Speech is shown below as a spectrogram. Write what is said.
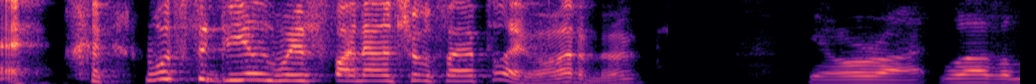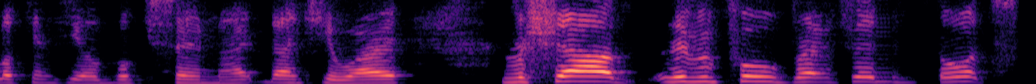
Eh, what's the deal with financial fair play? Well, I don't know. Yeah, all right. We'll have a look into your book soon, mate. Don't you worry. Rashad, Liverpool, Brentford, thoughts?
